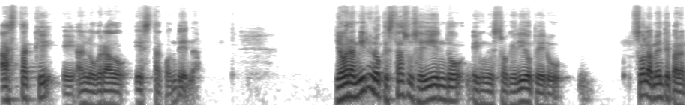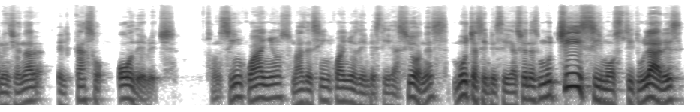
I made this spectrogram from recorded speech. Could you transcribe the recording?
hasta que eh, han logrado esta condena. Y ahora miren lo que está sucediendo en nuestro querido Perú. Solamente para mencionar el caso Odebrecht. Son cinco años, más de cinco años de investigaciones, muchas investigaciones, muchísimos titulares,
